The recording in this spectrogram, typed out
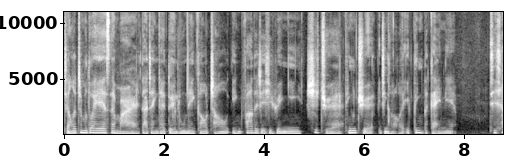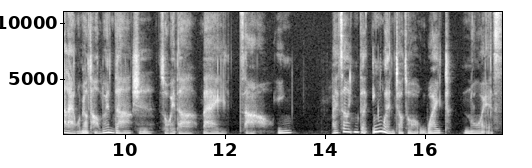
讲了这么多 ASMR，大家应该对颅内高潮引发的这些原因、视觉、听觉已经有了一定的概念。接下来我们要讨论的是所谓的白噪音。白噪音的英文叫做 white noise，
